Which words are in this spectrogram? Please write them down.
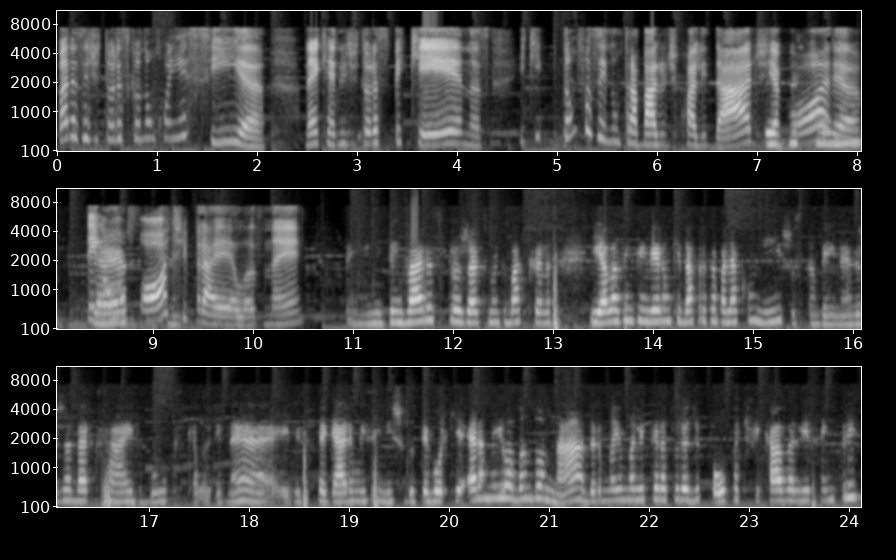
várias editoras que eu não conhecia, né? Que eram editoras pequenas e que estão fazendo um trabalho de qualidade e agora tem um forte para elas, né? Tem, tem vários projetos muito bacanas. E elas entenderam que dá para trabalhar com nichos também, né? Veja Dark Side Books, que ela, né, eles pegaram esse nicho do terror que era meio abandonado, era meio uma literatura de polpa que ficava ali sempre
